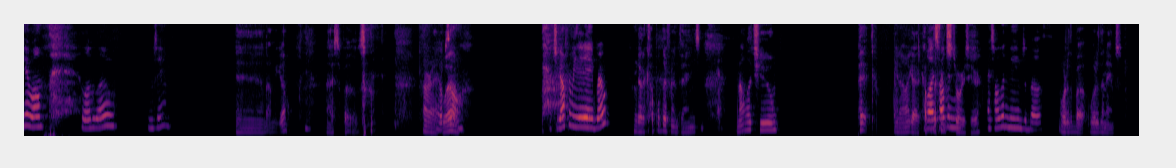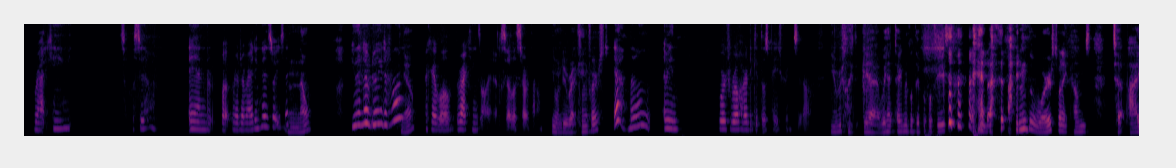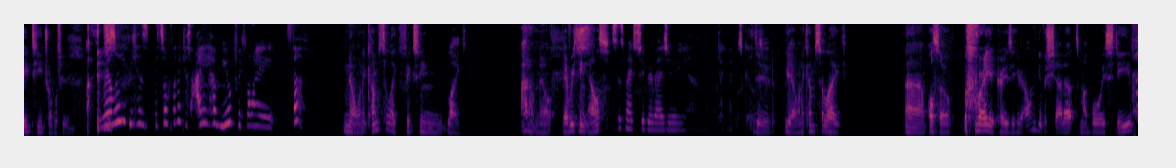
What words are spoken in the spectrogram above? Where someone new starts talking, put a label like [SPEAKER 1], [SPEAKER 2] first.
[SPEAKER 1] Okay, well, hello, hello. I'm Sam.
[SPEAKER 2] And I'm Miguel, I suppose. All right.
[SPEAKER 1] hope
[SPEAKER 2] Well,
[SPEAKER 1] What you got for me today, bro?
[SPEAKER 2] I got a couple different things,
[SPEAKER 1] Okay.
[SPEAKER 2] and I'll let you pick. You know, I got a couple
[SPEAKER 1] Well,
[SPEAKER 2] different
[SPEAKER 1] the-
[SPEAKER 2] stories here.
[SPEAKER 1] I saw the names of both
[SPEAKER 2] What are the bo- What are the names?
[SPEAKER 1] Rat King. So let's do that one. And what Red Riding Hood is what you said?
[SPEAKER 2] No.
[SPEAKER 1] You ended up doing a different one?
[SPEAKER 2] Yeah.
[SPEAKER 1] Okay, well, the Rat King's all I know, so let's start with that one.
[SPEAKER 2] You want to do Rat King first?
[SPEAKER 1] Yeah, no, I mean, worked real hard to get those page printed off.
[SPEAKER 2] You really? Yeah. We had technical difficulties, and I, I'm the worst when it comes to IT troubleshooting.
[SPEAKER 1] Really? Because it's so funny because I have you fix all my stuff.
[SPEAKER 2] No, when it comes to like fixing like I don't know, everything else,
[SPEAKER 1] This is my supervisory technical skills.
[SPEAKER 2] dude. Yeah, when it comes to like um also before I get crazy here, I want to give a shout out to my boy Steve.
